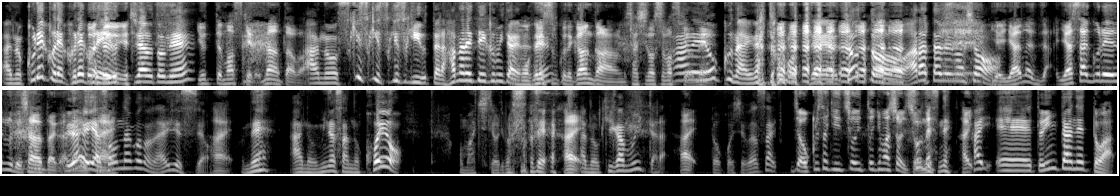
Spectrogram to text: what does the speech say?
あの、くれくれくれくれ言っちゃうとね、言ってますけどね、あなたは。あの、好き好き好き好き言ったら離れていくみたいなねもうフェイスブ。ックでガンガン写真載せますけどね。あれ良くないなと思って、ちょっと改めましょう。いや、やな、やさぐれるでしょ、あなたが。いやいや、そんな。なことないですよ。はい。ね。あの、皆さんの声をお待ちしておりますので、はいあの、気が向いたらはい。投稿してください。じゃあ、送り先一応言っときましょう、ね。そうですね。は。はいい。えっ、と、インターネットは、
